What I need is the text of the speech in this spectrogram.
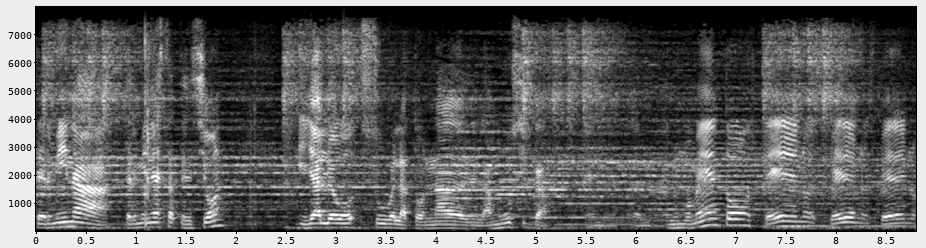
termina, termina esta tensión y ya luego sube la tonada de la música. En, en- en un momento, espérenlo, espérenlo, espérenlo.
